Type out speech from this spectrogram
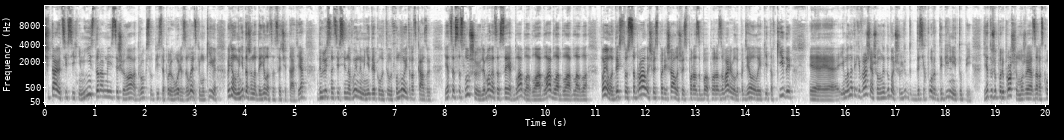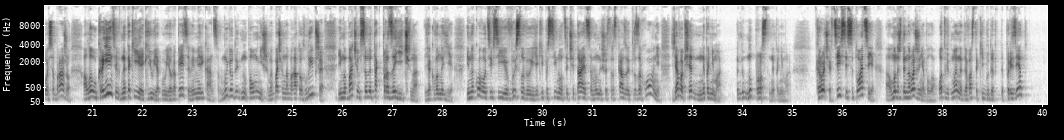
читаю ці всі їхні міністра, міністр Шига, Дроксіл після переговорів з Зеленським у Києві. Поняли, мені навіть надоїло це все читати. Я дивлюсь на ці всі новини, мені деколи телефонують, розказують. Я це все слушаю. Для мене це все як бла, бла, бла, бла, бла, бла, бла, бла. Поняли, десь то собрали, щось порішали, щось пораз порозаварювали, поділили якісь вкиди. Е, і мене таке враження, що вони думають, що люди до сих пор дебільні і тупі. Я дуже перепрошую, може я зараз когось ображу, але українців не такі, як ю, як у європейців і американців. Ми люди ну поумніше, ми бачимо набагато глибше, і ми бачимо все не так прозаїчно, як воно є. І на кого ці всі вислови які постійно це читаються, вони щось розказують, розраховані, я взагалі не розумію. Ну просто не розумію. Коротше, в цій ситуації у мене ж день народження було. От від мене для вас такий буде презент.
